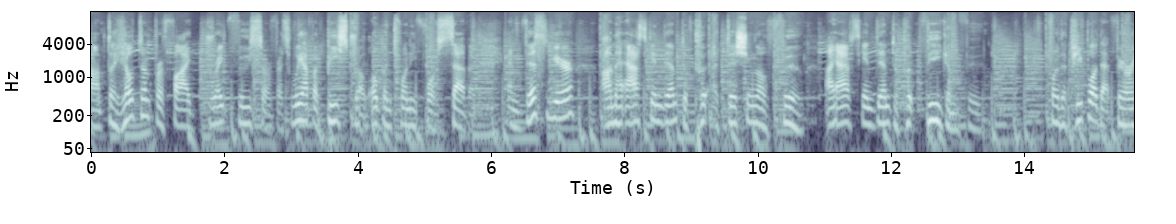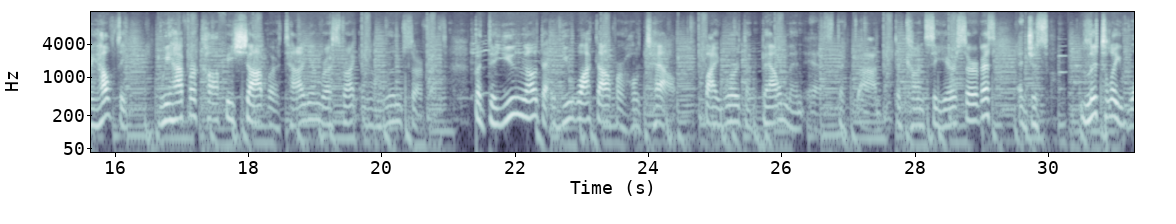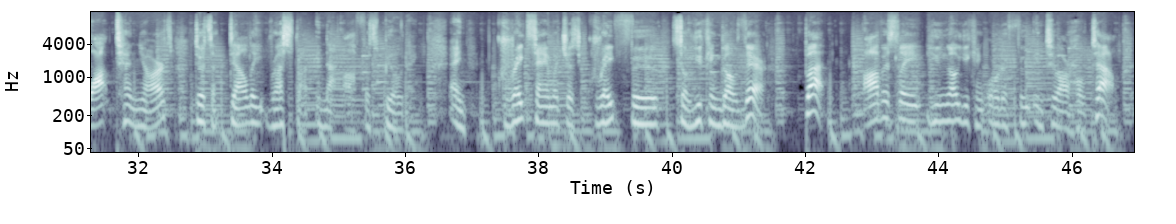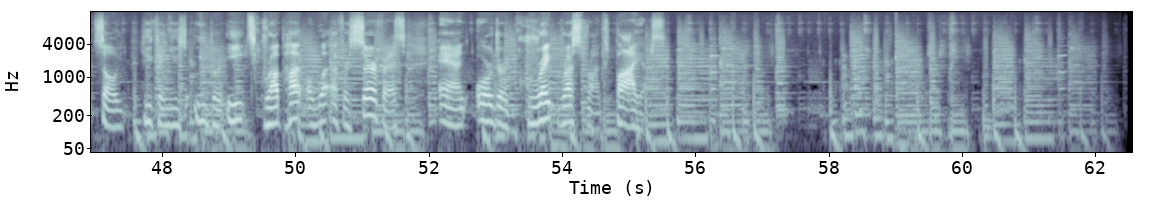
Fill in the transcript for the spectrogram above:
Um, the Hilton provide great food service. We have a bistro open 24/7, and this year I'm asking them to put additional food. I asking them to put vegan food for the people that very healthy. We have our coffee shop, our Italian restaurant, and a room service. But do you know that if you walk out of our hotel by where the bellman is, the, um, the concierge service, and just literally walk 10 yards, there's a deli restaurant in that office building. And great sandwiches, great food, so you can go there. But obviously, you know you can order food into our hotel. So you can use Uber Eats, Grubhub, or whatever service and order great restaurants by us.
